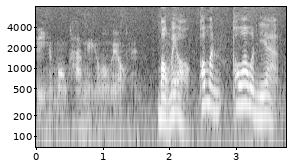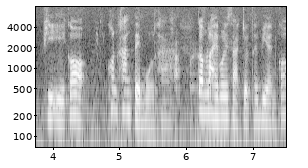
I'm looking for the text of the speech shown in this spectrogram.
จริงครับมองภาพไงก็มองไม่ออกนั้นมองไม่ออก เพราะมันเพราะว่าวันเนี้ย PE ก็ค่อนข้างเต็มมูลค่าครับ กำไรบริษัทจดทะเบียนก็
